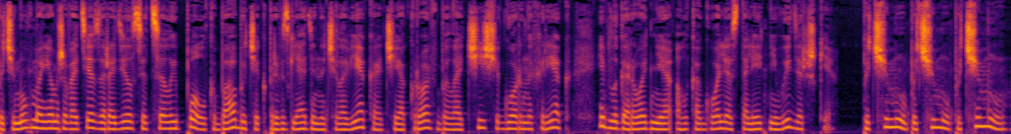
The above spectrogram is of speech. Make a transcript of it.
Почему в моем животе зародился целый полк бабочек при взгляде на человека, чья кровь была чище горных рек и благороднее алкоголя столетней выдержки? Почему, почему, почему?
